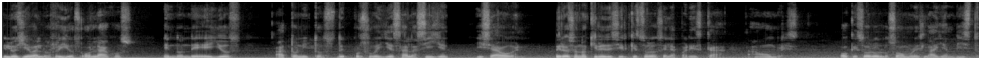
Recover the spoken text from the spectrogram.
y los lleva a los ríos o lagos, en donde ellos, atónitos por su belleza, la siguen y se ahogan. Pero eso no quiere decir que solo se le aparezca a hombres o que solo los hombres la hayan visto,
